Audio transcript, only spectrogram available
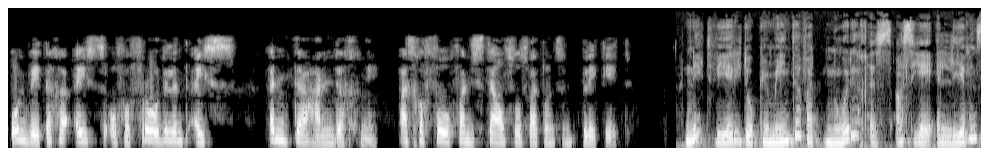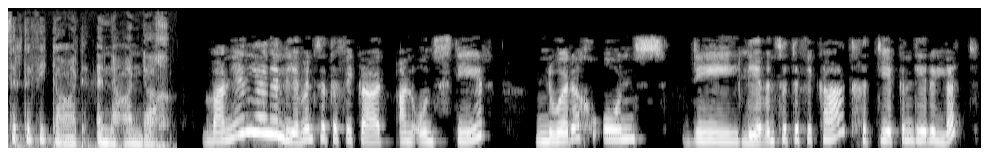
onwettige eis of 'n fraudulent eis in te handig nie as gevolg van die stelsels wat ons in plek het. Net weer die dokumente wat nodig is as jy 'n lewenssertifikaat inhandig. Wanneer jy 'n lewenssertifikaat aan ons stuur, nodig ons die lewenssertifikaat geteken deur die lid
